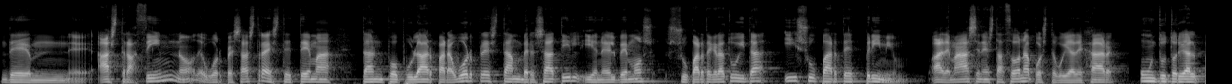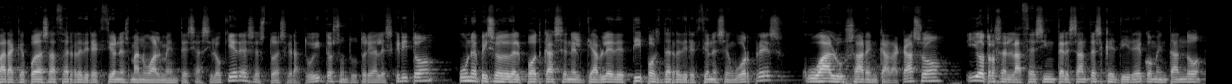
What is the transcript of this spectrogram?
de mm, eh, Astra Theme, ¿no? De WordPress Astra, este tema tan popular para WordPress, tan versátil, y en él vemos su parte gratuita y su parte premium. Además, en esta zona, pues te voy a dejar un tutorial para que puedas hacer redirecciones manualmente si así lo quieres. Esto es gratuito, es un tutorial escrito. Un episodio del podcast en el que hablé de tipos de redirecciones en WordPress, cuál usar en cada caso, y otros enlaces interesantes que te iré comentando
